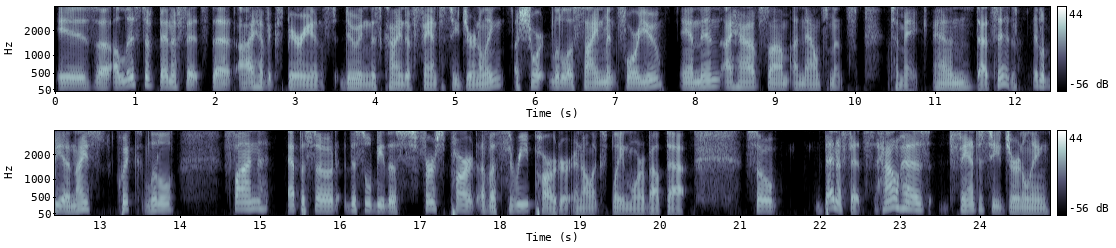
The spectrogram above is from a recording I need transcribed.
is uh, a list of benefits that i have experienced doing this kind of fantasy journaling a short little assignment for you and then i have some announcements to make. And that's it. It'll be a nice quick little fun episode. This will be the first part of a three parter, and I'll explain more about that. So, benefits. How has fantasy journaling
